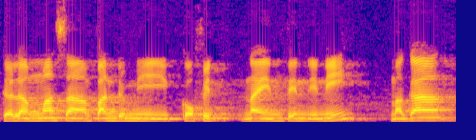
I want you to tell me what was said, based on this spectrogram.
dalam masa pandemi COVID-19 ini, maka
